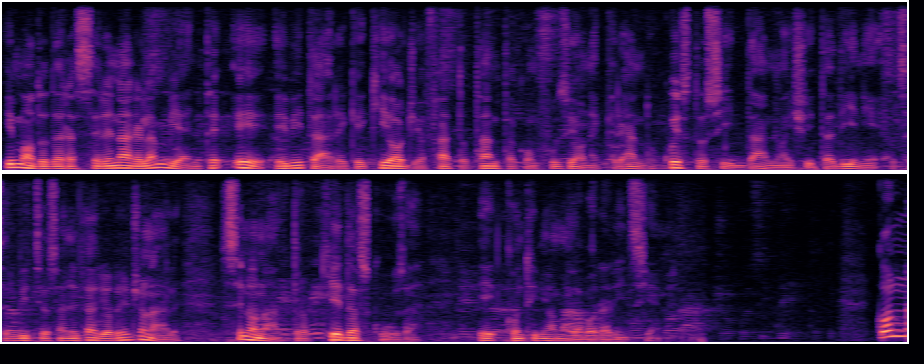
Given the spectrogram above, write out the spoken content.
in modo da rasserenare l'ambiente e evitare che chi oggi ha fatto tanta confusione creando questo sì danno ai cittadini e al servizio sanitario regionale, se non altro chieda scusa e continuiamo a lavorare insieme. Con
